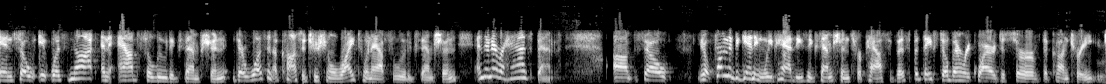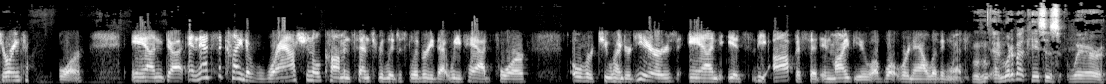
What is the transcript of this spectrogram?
and so it was not an absolute exemption. There wasn't a constitutional right to an absolute exemption, and there never has been. Um, so you know, from the beginning, we've had these exemptions for pacifists, but they've still been required to serve the country mm-hmm. during time of war, and uh, and that's the kind of rational, common sense religious liberty that we've had for over 200 years, and it's the opposite, in my view, of what we're now living with. Mm-hmm. And what about cases where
